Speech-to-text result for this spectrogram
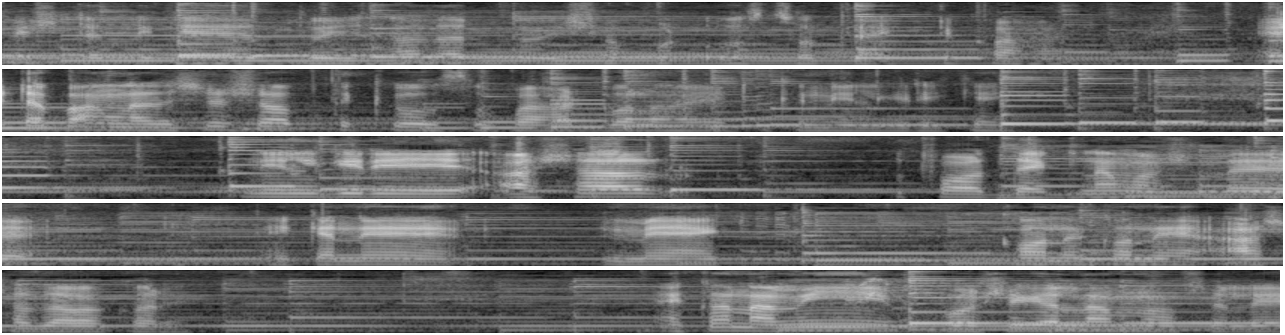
পৃষ্ঠ থেকে দুই হাজার দুইশো ফুট উচ্চতা একটি পাহাড়। এটা বাংলাদেশের সব থেকে উঁচু পাহাড় বলা হয় এটাকে নীলগিরিকে। নীলগিরি আসার পর দেখলাম আসলে এখানে মেঘ ক্ষণে ক্ষণে আসা যাওয়া করে। এখন আমি বসে গেলাম আসলে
